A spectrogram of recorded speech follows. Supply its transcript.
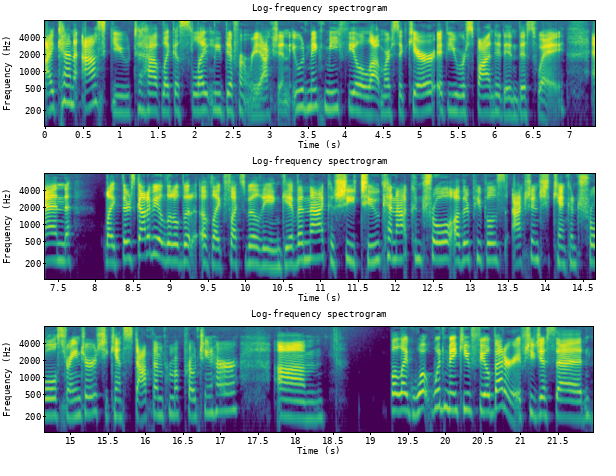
I can ask you to have like a slightly different reaction. It would make me feel a lot more secure if you responded in this way. And like there's got to be a little bit of like flexibility in given that because she too cannot control other people's actions she can't control strangers she can't stop them from approaching her um but like what would make you feel better if she just said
